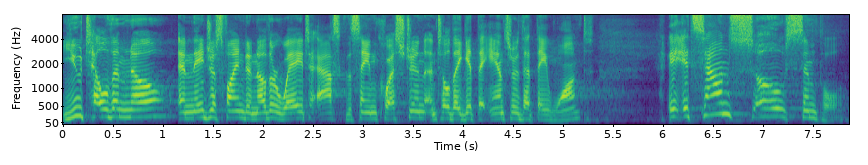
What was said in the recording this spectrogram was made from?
you tell them no, and they just find another way to ask the same question until they get the answer that they want? It, sounds so simple.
